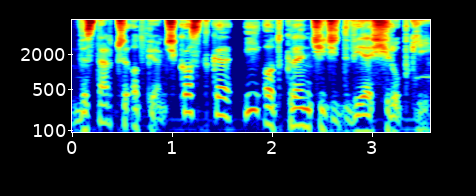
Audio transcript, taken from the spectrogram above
Wystarczy odpiąć kostkę i odkręcić dwie śrubki.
